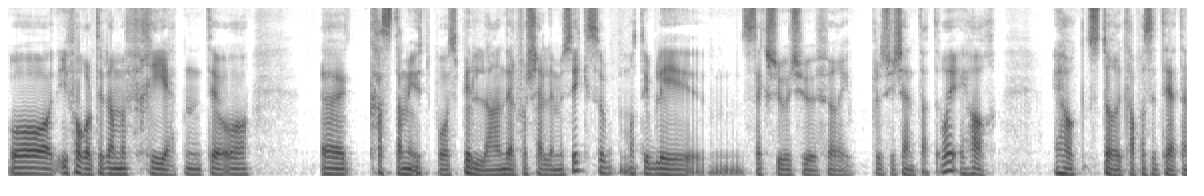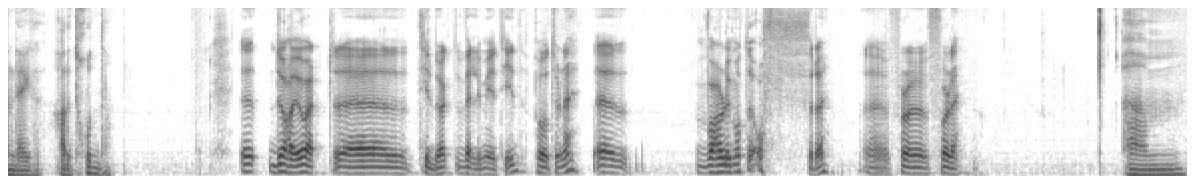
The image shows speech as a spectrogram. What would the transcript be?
og i forhold til det med friheten til å uh, kaste meg utpå å spille en del forskjellig musikk, så måtte jeg bli 6-27 før jeg plutselig kjente at oi, jeg har, jeg har, større kapasitet enn det jeg hadde trodd. da. Eh, du har jo vært uh, tilbrakt veldig mye tid på turné. Hva har du måttet ofre for, for, det? Um,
